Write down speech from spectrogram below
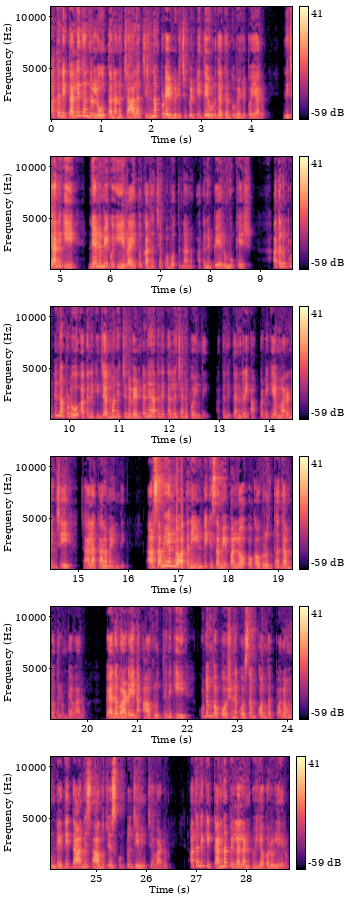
అతని తల్లిదండ్రులు తనను చాలా చిన్నప్పుడే విడిచిపెట్టి దేవుడి దగ్గరకు వెళ్ళిపోయారు. నిజానికి నేను మీకు ఈ రైతు కథ చెప్పబోతున్నాను. అతని పేరు ముఖేష్. అతను పుట్టినప్పుడు అతనికి జన్మనిచ్చిన వెంటనే అతని తల్లి చనిపోయింది. అతని తండ్రి అప్పటికే మరణించి చాలా కాలమైంది. ఆ సమయంలో అతని ఇంటికి సమీపంలో ఒక వృద్ధ దంపతులుండేవారు. పేదవాడైన ఆ వృద్ధునికి కుటుంబ పోషణ కోసం కొంత పొలం ఉండేది. దాన్ని సాగు చేసుకుంటూ జీవించేవాడు. అతనికి కన్న పిల్లలంటూ ఎవరూ లేరు.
